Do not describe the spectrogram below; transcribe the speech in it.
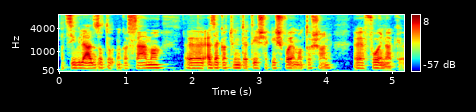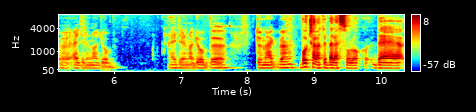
a civil áldozatoknak a száma, ezek a tüntetések is folyamatosan folynak egyre nagyobb egyre nagyobb tömegben. Bocsánat, hogy beleszólok, de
